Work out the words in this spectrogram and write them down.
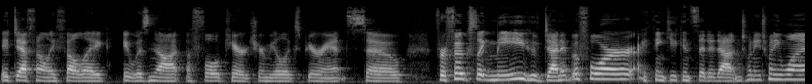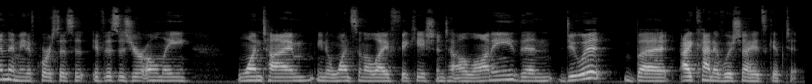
it definitely felt like it was not a full character meal experience. So for folks like me who've done it before, I think you can sit it out in 2021. I mean, of course, this, if this is your only one time, you know, once in a life vacation to Aulani, then do it. But I kind of wish I had skipped it.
